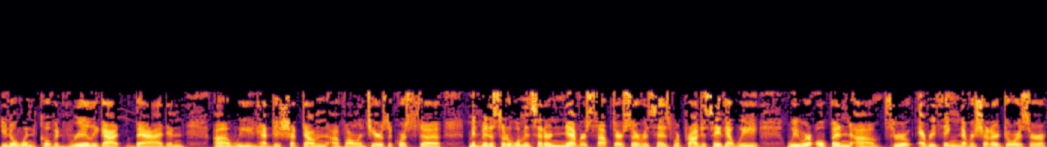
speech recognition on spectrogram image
You know, when COVID really got bad, and uh, we had to shut down uh, volunteers. Of course, the Mid Minnesota Women's Center never stopped our services. We're proud to say that we we were open um, through everything, never shut our doors, or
